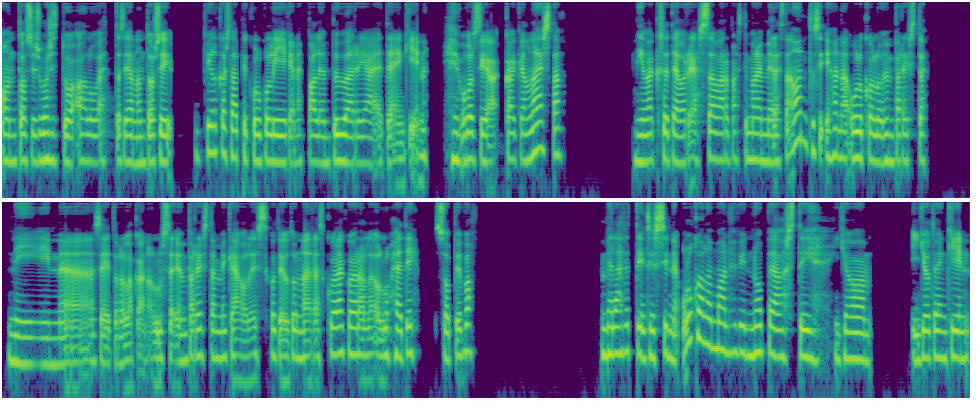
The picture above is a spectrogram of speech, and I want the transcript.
on tosi suosittua aluetta. Siellä on tosi vilkas läpikulkuliikenne, paljon pyöriä etenkin, hevosia, kaikenlaista. Niin vaikka se teoriassa varmasti monen mielestä on tosi ihana ulkoiluympäristö, niin äh, se ei todellakaan ollut se ympäristö, mikä olisi kotiutuneelle koiralle ollut heti sopiva. me lähdettiin siis sinne ulkoilemaan hyvin nopeasti ja jotenkin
